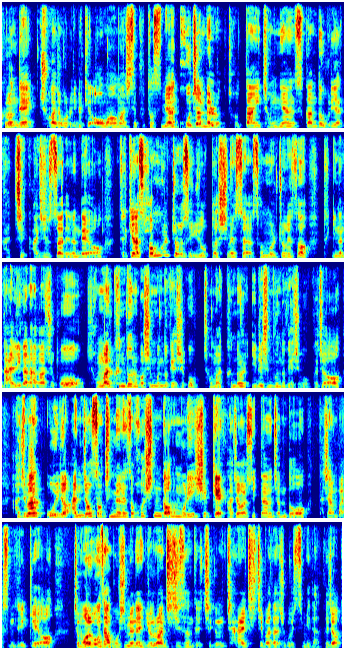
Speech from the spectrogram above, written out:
그런데 추가적으로 이렇게 어마어마한 시세 붙었으면 고점별로 적당히 정리하는 습관도 우리가 같이 가지셨어야 되는데요. 특히나 선물 쪽에서 유독 더 심했어요. 선물 쪽에서 특히나 난리가 나가지고 정말 큰 돈을 버신 분도 계시고 정말 큰 돈을 잃으신 분도 계시고 그죠? 하지만 오히려 안정성 측면에서 훨씬 더 선물이 쉽게 가져갈 수 있다는 점도 다시 한번 말씀드릴게요. 지금 월봉상 보시면은 이러한 지지선들 지금 잘 지지받아주고 있습니다. 그죠?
